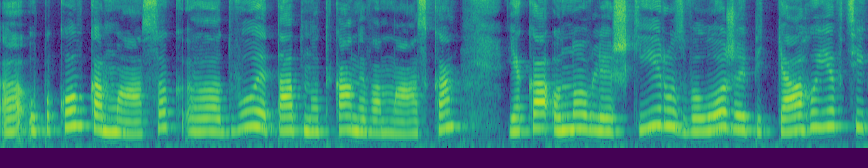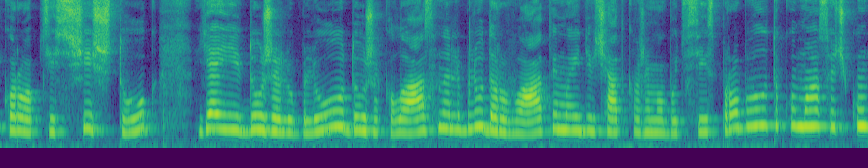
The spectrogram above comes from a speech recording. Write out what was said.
е, упаковка масок, е, двоетапна тканева маска, яка оновлює шкіру, зволожує, підтягує в цій коробці 6 штук. Я її дуже люблю, дуже класна. Люблю дарувати. Мої дівчатка вже, мабуть, всі спробували таку масочку.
